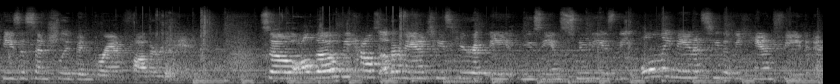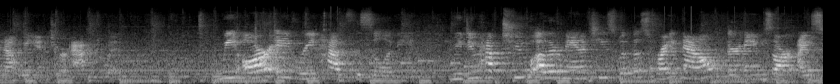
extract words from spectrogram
he's essentially been grandfathered in. So although we house other manatees here at the museum, Snooty is the only manatee that we hand feed and that we interact with. We are a rehab facility. We do have two other manatees with us right now. Their names are Ice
